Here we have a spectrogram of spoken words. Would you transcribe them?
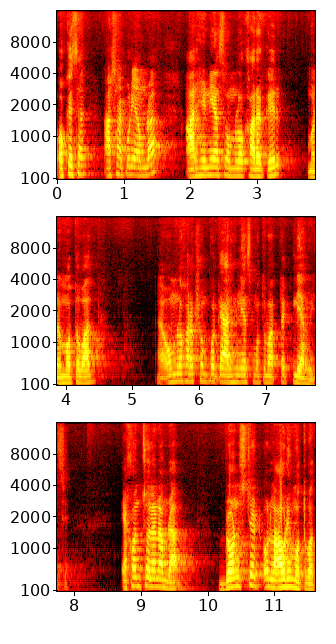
ওকে স্যার আশা করি আমরা আরহেনিয়াস অম্ল ক্ষারকের মানে মতবাদ আহ, অম্ল ক্ষারক সম্পর্কে আরহেনিয়াস মতবাদটা ক্লিয়ার হয়েছে এখন চলেন আমরা ব্রনস্টেড ও লাউরি মতবাদ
